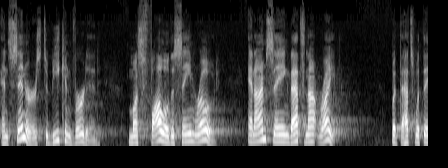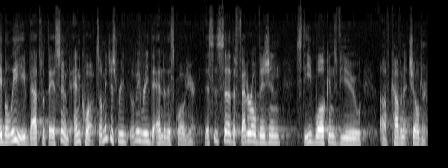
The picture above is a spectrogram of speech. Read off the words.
And sinners, to be converted, must follow the same road. And I'm saying that's not right. But that's what they believed. That's what they assumed. End quote. So let me just read, let me read the end of this quote here. This is uh, the Federal Vision, Steve Wilkins' view of covenant children.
